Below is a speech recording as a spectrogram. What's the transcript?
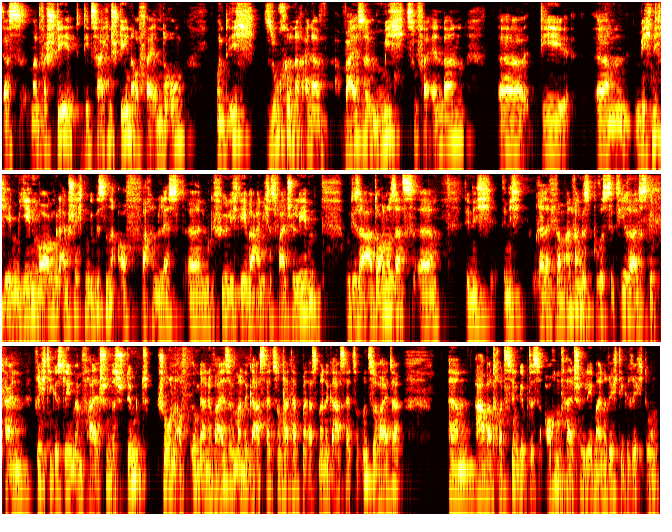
dass man versteht, die Zeichen stehen auf Veränderung und ich suche nach einer Weise, mich zu verändern, äh, die ähm, mich nicht eben jeden Morgen mit einem schlechten Gewissen aufwachen lässt, äh, im Gefühl, ich lebe eigentlich das falsche Leben. Und dieser Adorno-Satz, äh, den ich, den ich relativ am Anfang des Buches zitiere, also es gibt kein richtiges Leben im Falschen, das stimmt schon auf irgendeine Weise. Wenn man eine Gasheizung hat, hat man erstmal eine Gasheizung und so weiter. Ähm, aber trotzdem gibt es auch im falschen Leben eine richtige Richtung.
